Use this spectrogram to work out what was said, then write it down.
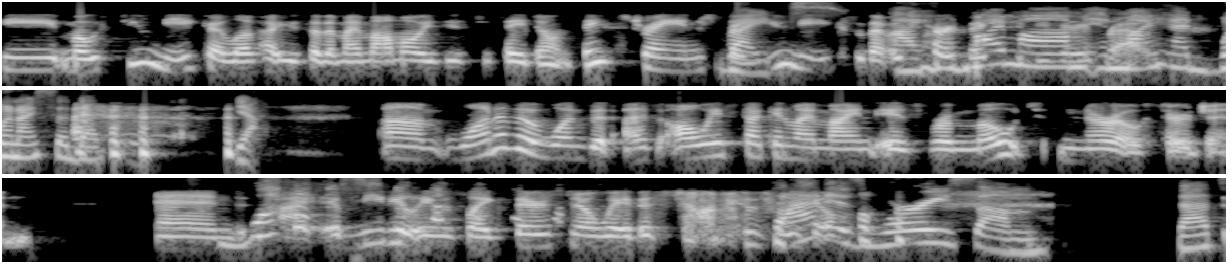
the most unique. I love how you said that. My mom always used to say, "Don't say strange, say Right. unique." So that was I heard perfect. my mom in proud. my head when I said that. Um, one of the ones that has always stuck in my mind is remote neurosurgeon. And What? I immediately was like, there's no way this job is that real. is worrisome. That's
